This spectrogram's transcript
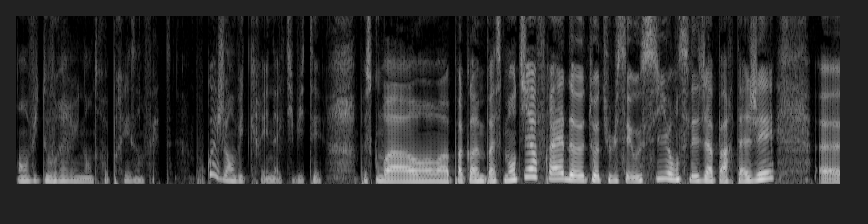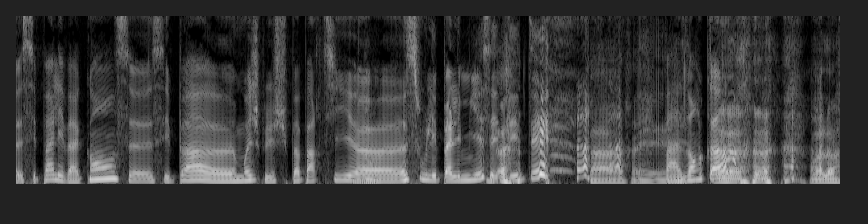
envie d'ouvrir une entreprise en fait? Pourquoi j'ai envie de créer une activité? Parce qu'on va, on va pas quand même pas se mentir, Fred. Toi, tu le sais aussi, on se l'est déjà partagé. Euh, c'est pas les vacances, euh, c'est pas. Euh, moi, je, je suis pas partie euh, sous les palmiers cet été. pas encore. voilà.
